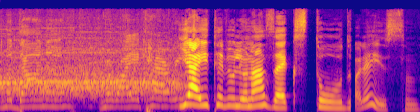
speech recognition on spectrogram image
Madonna, Mariah Carey. E aí teve o Lil Nas X, tudo. Olha isso.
